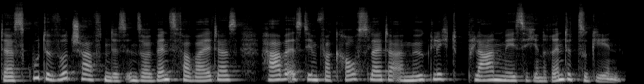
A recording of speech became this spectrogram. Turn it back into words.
Das gute Wirtschaften des Insolvenzverwalters habe es dem Verkaufsleiter ermöglicht, planmäßig in Rente zu gehen.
